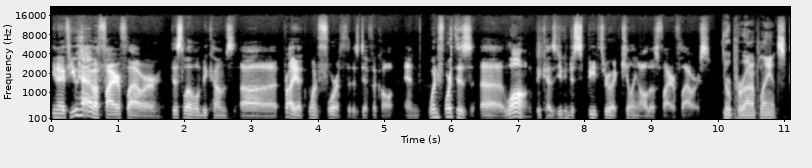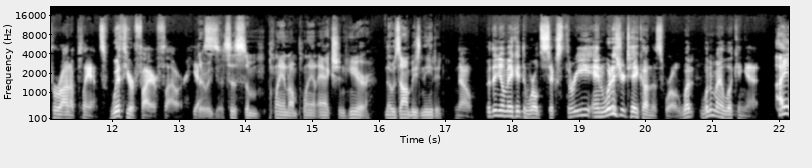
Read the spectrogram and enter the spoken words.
you know, if you have a fire flower, this level becomes uh, probably like one fourth as difficult, and one fourth is uh, long because you can just speed through it, killing all those fire flowers, or piranha plants. piranha plants with your fire flower. Yes, There we go. This is some plant on plant action here. No zombies needed. no, but then you'll make it to World Six Three. And what is your take on this world? What what am I looking at? I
